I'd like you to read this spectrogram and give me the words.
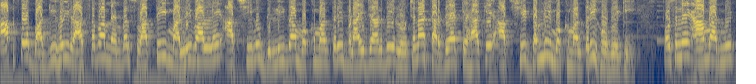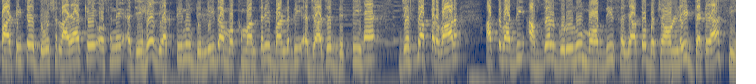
ਆਪ ਤੋਂ ਬਾਗੀ ਹੋਈ ਰਾਜ ਸਭਾ ਮੈਂਬਰ ਸਵਾਤੀ ਮਾਲੀਵਾਲ ਨੇ ਆਤਸ਼ੀ ਨੂੰ ਦਿੱਲੀ ਦਾ ਮੁੱਖ ਮੰਤਰੀ ਬਣਾਈ ਜਾਣ ਦੀ ਆਲੋਚਨਾ ਕਰਦਿਆਂ ਕਿਹਾ ਕਿ ਆਤਸ਼ੀ ਡੰਮੀ ਮੁੱਖ ਮੰਤਰੀ ਹੋਵੇਗੀ ਉਸਨੇ ਆਮ ਆਦਮੀ ਪਾਰਟੀ ਤੇ ਦੋਸ਼ ਲਾਇਆ ਕਿ ਉਸਨੇ ਅਜਿਹੇ ਵਿਅਕਤੀ ਨੂੰ ਦਿੱਲੀ ਦਾ ਮੁੱਖ ਮੰਤਰੀ ਬਣਨ ਦੀ ਇਜਾਜ਼ਤ ਦਿੱਤੀ ਹੈ ਜਿਸ ਦਾ ਪਰਿਵਾਰ ਅੱਤਵਾਦੀ ਅਫਜ਼ਲ ਗੁਰੂ ਨੂੰ ਮੌਤ ਦੀ ਸਜ਼ਾ ਤੋਂ ਬਚਾਉਣ ਲਈ ਡਟਿਆ ਸੀ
